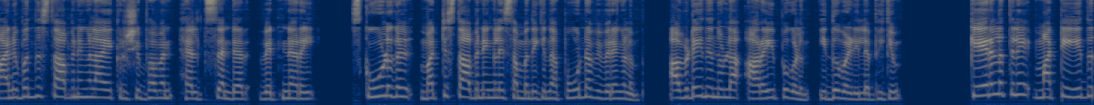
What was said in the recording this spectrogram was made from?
അനുബന്ധ സ്ഥാപനങ്ങളായ കൃഷിഭവൻ ഹെൽത്ത് സെന്റർ വെറ്റിനറി സ്കൂളുകൾ മറ്റ് സ്ഥാപനങ്ങളെ സംബന്ധിക്കുന്ന പൂർണ വിവരങ്ങളും അവിടെ നിന്നുള്ള അറിയിപ്പുകളും ഇതുവഴി ലഭിക്കും. കേരളത്തിലെ മറ്റേത്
